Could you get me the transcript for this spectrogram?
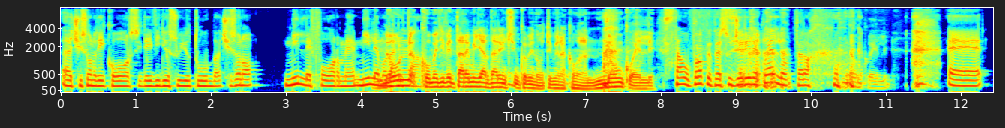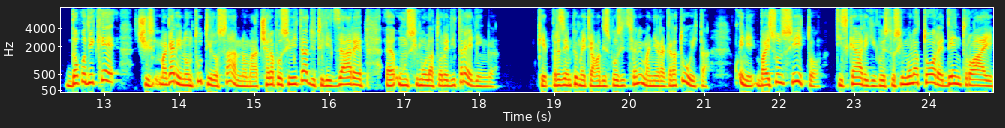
eh, ci sono dei corsi, dei video su YouTube, ci sono mille forme, mille modalità. Non come diventare miliardario in 5 minuti, mi raccomando, non quelli. Stavo proprio per suggerire quello, però... non quelli. Eh, dopodiché, ci, magari non tutti lo sanno, ma c'è la possibilità di utilizzare eh, un simulatore di trading che per esempio mettiamo a disposizione in maniera gratuita. Quindi vai sul sito, ti scarichi questo simulatore, dentro hai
